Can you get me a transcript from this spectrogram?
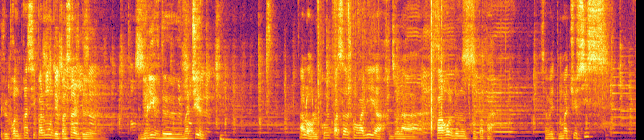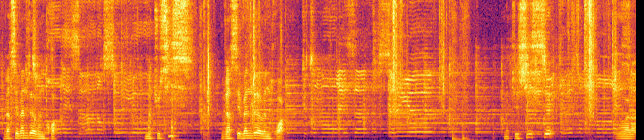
Je vais prendre principalement des passages de, du livre de Matthieu. Alors, le premier passage qu'on va lire de la parole de notre papa, ça va être Matthieu 6, versets 22 à 23. Matthieu 6, versets 22 à 23. Matthieu 6, voilà.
